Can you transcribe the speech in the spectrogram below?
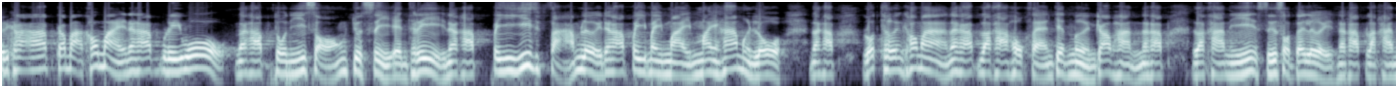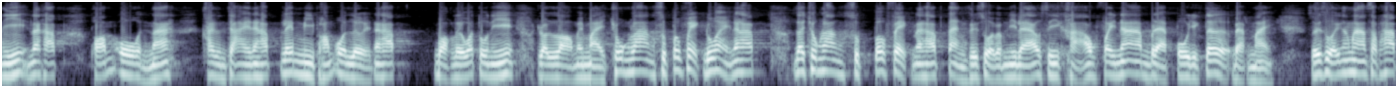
วัสดีครับกระบะเข้าใหม่นะครับ r e v o นะครับตัวนี้ 2.4 Entry นะครับปี 23 เลยนะครับปีใหม่ๆ ไม่ 50,000 โลนะครับรถเทิร์นเข้ามานะครับราคา 679,000นะครับราคานี้ซื้อสดได้เลยนะครับราคานี้นะครับพร้อมโอนนะใครสนใจนะครับเล่มมีพร้อมโอนเลยนะครับ บอกเลยว่าตัวนี้หล่อๆใหม่ๆ ช่วงล่างซุปเปอร์เฟกด้วยนะครับ ได้ช่วงล่างซุปเปอร์เฟกนะครับ แต่งสวยๆ แบบนี้แล้ว สีขาวไฟหน้าแบบโปรเจคเตอร์แบบใหม่ สวยๆ งามๆ สภาพ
